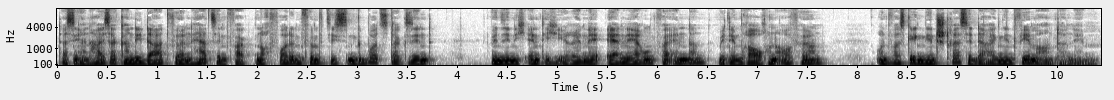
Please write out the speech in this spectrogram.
dass sie ein heißer Kandidat für einen Herzinfarkt noch vor dem 50. Geburtstag sind, wenn sie nicht endlich ihre Ernährung verändern, mit dem Rauchen aufhören und was gegen den Stress in der eigenen Firma unternehmen.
